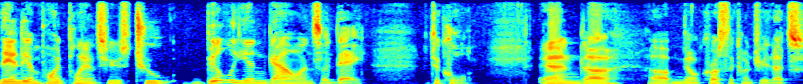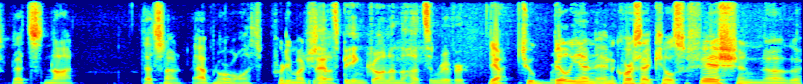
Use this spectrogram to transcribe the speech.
The Indian Point plants use 2 billion gallons a day to cool. And uh, uh, you know, across the country, that's that's not that's not abnormal. It's pretty much That's being drawn on the Hudson River. yeah, two billion, and of course that kills the fish and uh, the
